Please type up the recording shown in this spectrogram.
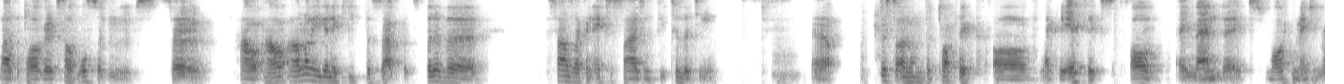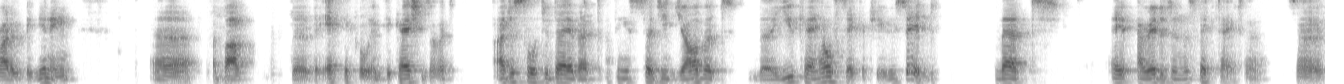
now the target itself also moves. So how, how, how long are you going to keep this up? It's a bit of a, sounds like an exercise in futility. Uh, just on the topic of like the ethics of a mandate, Martin mentioned right at the beginning uh, about the, the ethical implications of it. I just saw today that I think it's Sajid Javid, the UK Health Secretary, who said that I read it in the Spectator, so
